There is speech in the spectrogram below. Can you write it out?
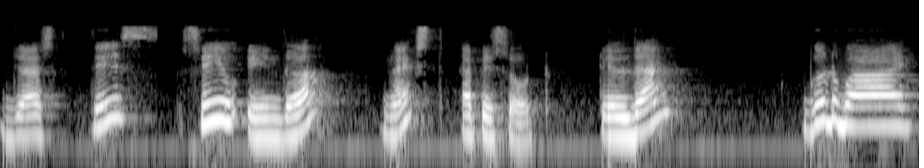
just this. See you in the next episode. Till then, goodbye.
